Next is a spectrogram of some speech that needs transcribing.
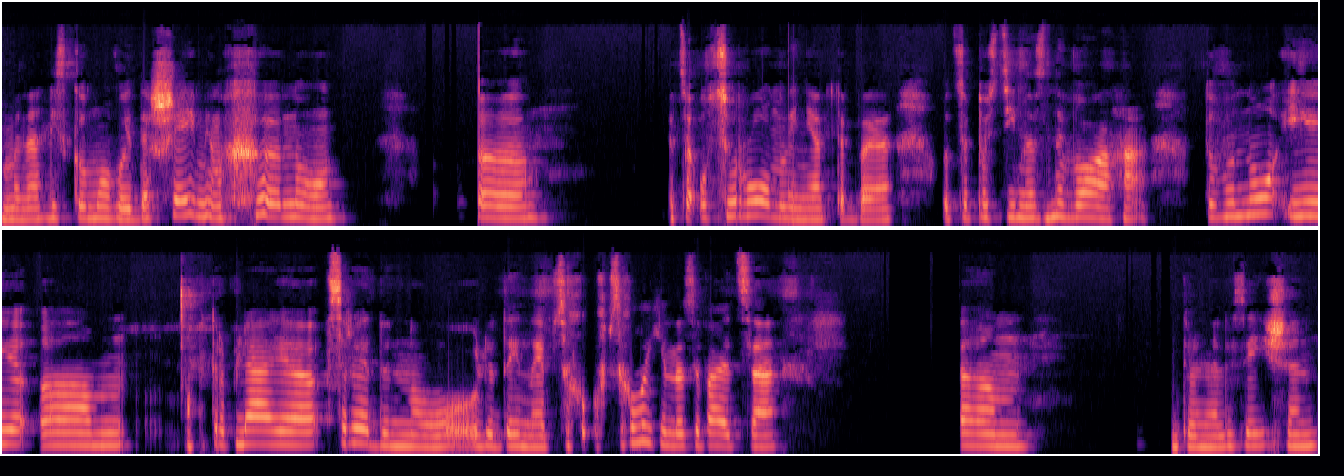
у мене англійською мовою йде шеймінг, ну, е, це осоромлення тебе, оце постійна зневага, то воно і ем, потрапляє всередину людини. В психології називається ем, internalization,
